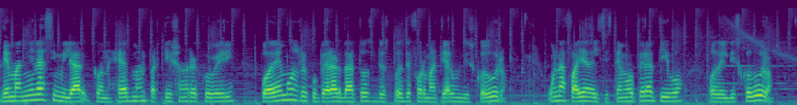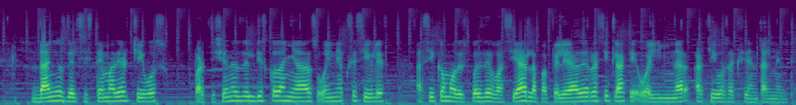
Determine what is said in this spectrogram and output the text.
De manera similar con Hetman Partition Recovery, podemos recuperar datos después de formatear un disco duro, una falla del sistema operativo o del disco duro, daños del sistema de archivos, particiones del disco dañadas o inaccesibles, así como después de vaciar la papelera de reciclaje o eliminar archivos accidentalmente.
